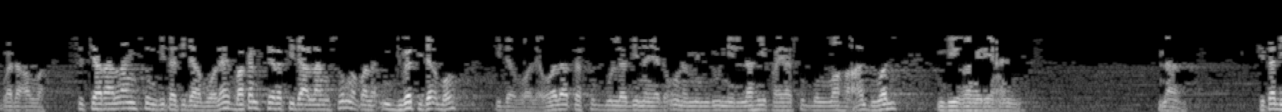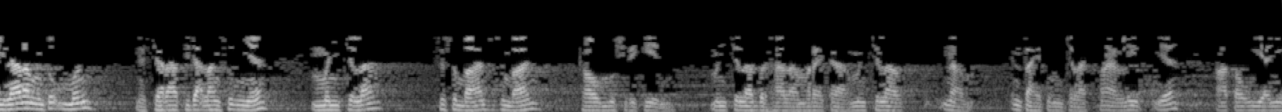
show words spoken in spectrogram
kepada Allah. Secara langsung kita tidak boleh, bahkan secara tidak langsung apalagi juga tidak boleh tidak boleh. Wala tasubbul ladina yad'una min dunillahi fayasubbullaha adwan bighairi ilm. Nah, kita dilarang untuk meng, ya, secara tidak langsungnya mencela sesembahan-sesembahan kaum musyrikin, mencela berhala mereka, mencela nah entah itu mencela salib ya atau yani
